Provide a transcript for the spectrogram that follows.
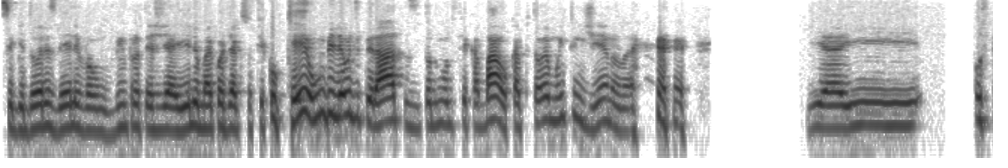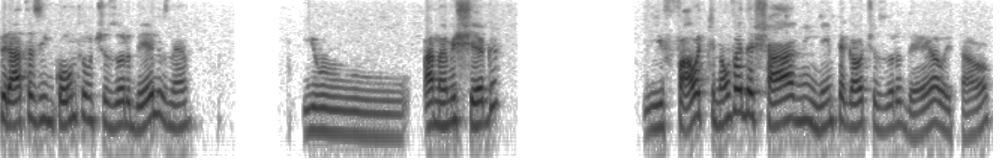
seguidores dele vão vir proteger a ilha, o Michael Jackson fica, o quê? Um bilhão de piratas? E todo mundo fica, bah, o capitão é muito ingênuo, né? e aí os piratas encontram o tesouro deles, né? E o a Nami chega e fala que não vai deixar ninguém pegar o tesouro dela e tal.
